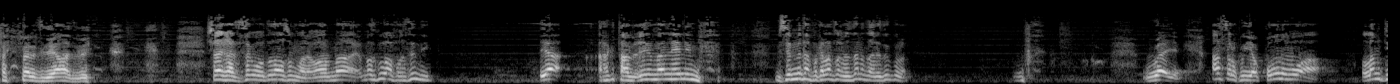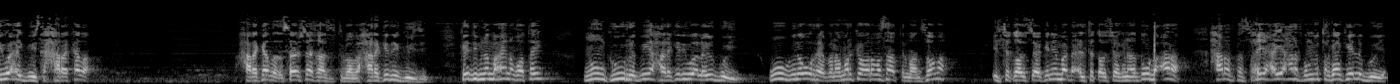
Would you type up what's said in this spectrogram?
xadfay sheekaas isaga waddadaasu maray maad ku waafaqsantii ya rag taabiciin maan helin mise madhabka kala samaysanaysaan idinkuna waaya asalku yakunu bu ah lamtii waxay goysay xarakada sheekaasi tilmaamay xarakaday goysay kadibna maxay noqotay? Nuunkii uu rabay xarakadii waa laga gooyey wowgina u reebana. Markii horeba saa tilmaantay soo ma? Iltiqaa saakinin ma dha iltiqaa saakin hadduu dhacana xarafka saxiixa iyo xarafka muctarkaa kee la gooya?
